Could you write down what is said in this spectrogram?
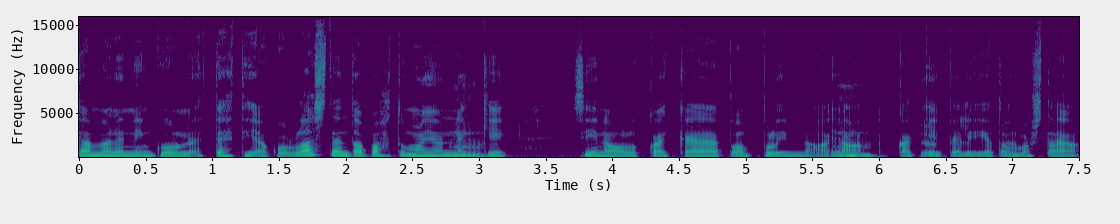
tämmöinen, niin kuin, että tehtiin joku lasten tapahtuma jonnekin. Mm. Siinä on ollut kaikkea pomppulinnaa ja mm. kaikkia peliä ja tuommoista. Ja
